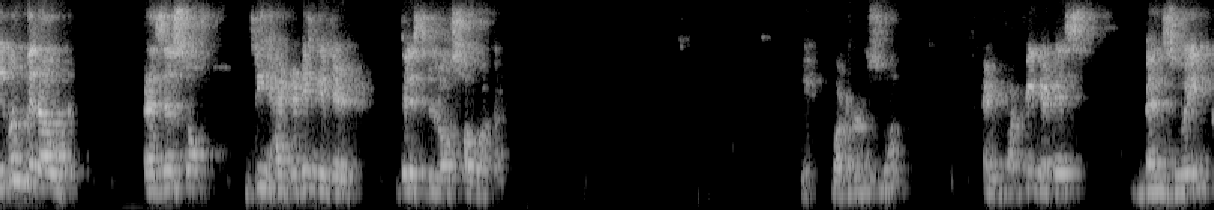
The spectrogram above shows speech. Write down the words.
even without presence of dehydrating agent there is loss of water water loss हुआ। And what we get is benzoic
